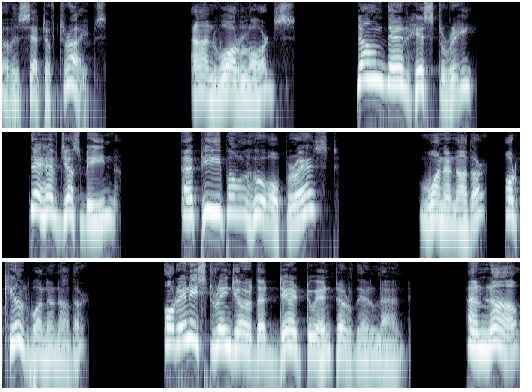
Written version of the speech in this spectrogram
of a set of tribes and warlords. Down their history, they have just been a people who oppressed one another or killed one another, or any stranger that dared to enter their land. And now,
